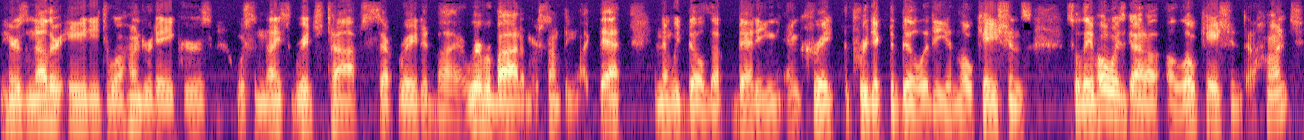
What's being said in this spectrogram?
Here's another 80 to 100 acres with some nice ridge tops separated by a river bottom or something like that. And then we build up bedding and create the predictability and locations. So they've always got a, a location to hunt,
